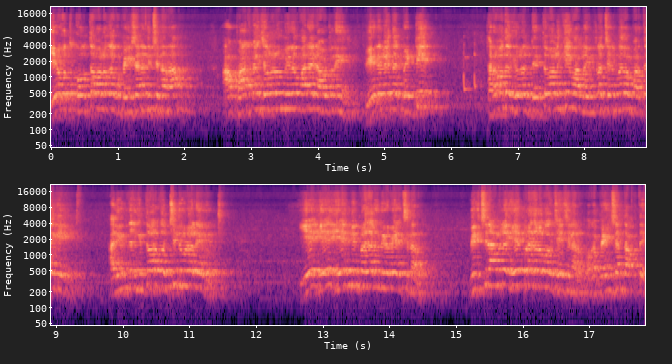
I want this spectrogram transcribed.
ఏ కొత్త కొత్త వాళ్ళకి ఒక పెన్షన్ అని ఇచ్చినారా? ఆ పాత పెన్షన్లు మీరు మరి వాటిని వేరే వేరే పెట్టి తర్వాత ఈరోజు డెత్ వాళ్ళకి వాళ్ళ ఇంట్లో చనిపోయిన భర్తకి అది ఇంత ఇంతవరకు వచ్చింది కూడా లేదు. ఏ ఏ ఏం మీ ప్రజలకు నెరవేర్చినారు? మీరు ఇచ్చిన హామీలో ఏ ప్రజలకు ఒక చేసినారు? ఒక పెన్షన్ తప్పితే.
